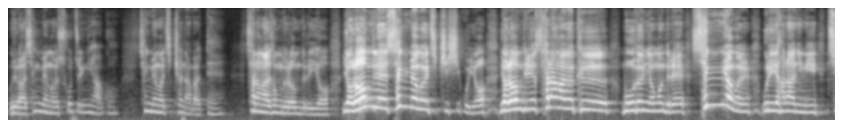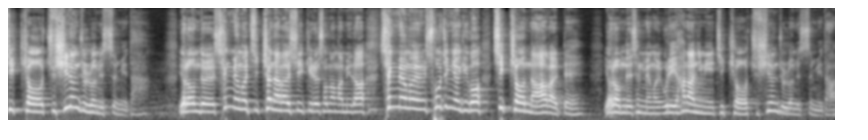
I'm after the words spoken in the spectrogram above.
우리가 생명을 소중히 하고 생명을 지켜나갈 때 사랑하는 성도 여러분들이요. 여러분들의 생명을 지키시고요. 여러분들이 사랑하는 그 모든 영혼들의 생명을 우리 하나님이 지켜 주시는 줄로 믿습니다. 여러분들 생명을 지켜 나갈 수 있기를 소망합니다. 생명을 소중히 여기고 지켜 나아갈 때 여러분들의 생명을 우리 하나님이 지켜 주시는 줄로 믿습니다.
